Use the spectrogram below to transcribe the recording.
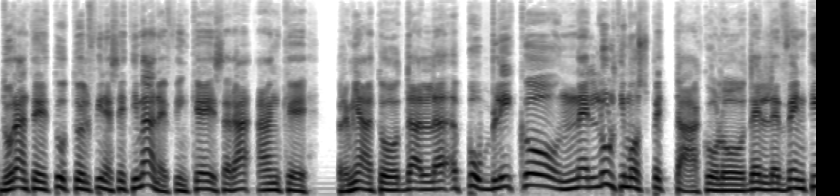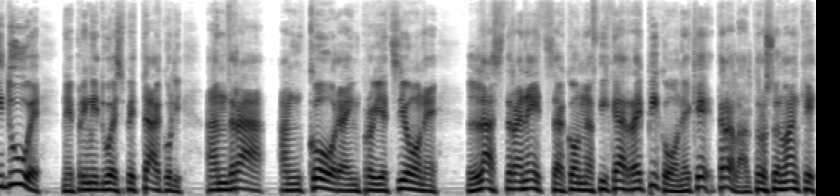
durante tutto il fine settimana e finché sarà anche premiato dal pubblico nell'ultimo spettacolo del 22. Nei primi due spettacoli andrà ancora in proiezione La stranezza con Ficarra e Picone, che tra l'altro sono anche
